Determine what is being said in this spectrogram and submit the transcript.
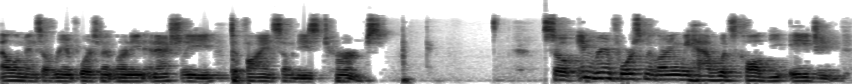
elements of reinforcement learning and actually define some of these terms. So in reinforcement learning, we have what's called the agent.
